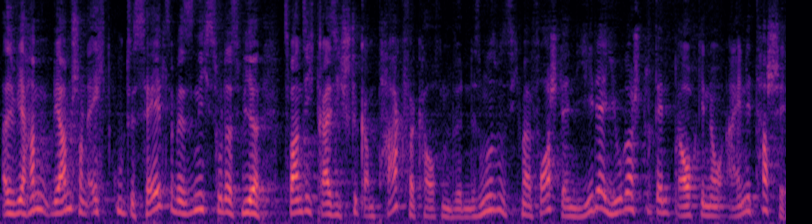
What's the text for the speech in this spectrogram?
also wir haben, wir haben schon echt gute Sales, aber es ist nicht so, dass wir 20, 30 Stück am Tag verkaufen würden. Das muss man sich mal vorstellen. Jeder Jurastudent braucht genau eine Tasche.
